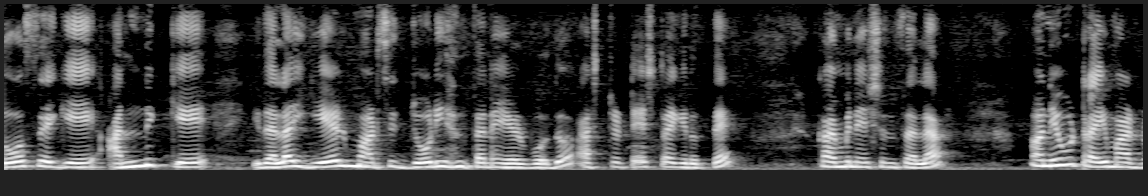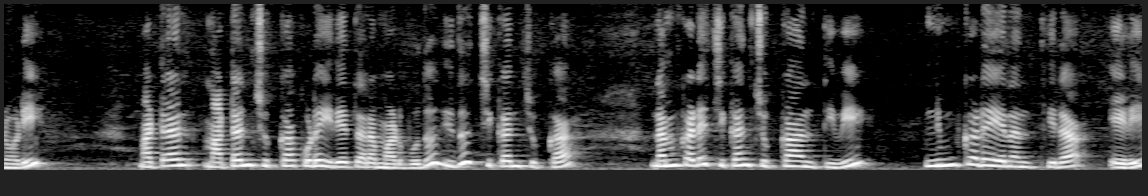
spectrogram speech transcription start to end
ದೋಸೆಗೆ, ಅನ್ನಕ್ಕೆ ಇದೆಲ್ಲ ಏಳು ಮಾಡಿಸಿದ ಜೋಡಿ ಅಂತಲೇ ಹೇಳ್ಬೋದು. ಅಷ್ಟು ಟೇಸ್ಟಾಗಿರುತ್ತೆ ಕಾಂಬಿನೇಷನ್ಸ್ ಎಲ್ಲ. ನೀವು ಟ್ರೈ ಮಾಡಿ ನೋಡಿ. ಮಟನ್ ಮಟನ್ ಚುಕ್ಕ ಕೂಡ ಇದೇ ಥರ ಮಾಡ್ಬೋದು. ಇದು ಚಿಕನ್ ಚುಕ್ಕ. ನಮ್ಮ ಕಡೆ ಚಿಕನ್ ಚುಕ್ಕ ಅಂತೀವಿ. ನಿಮ್ಮ ಕಡೆ ಏನಂತೀರ ಹೇಳಿ.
